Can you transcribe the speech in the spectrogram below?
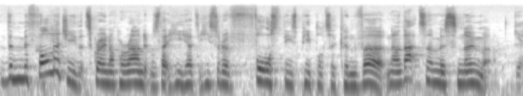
The mythology that's grown up around it was that he had he sort of forced these people to convert. Now that's a misnomer. Yeah.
